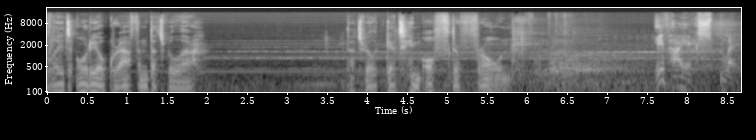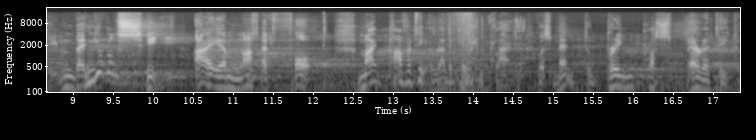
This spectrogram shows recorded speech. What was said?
Play the audiograph and that will uh, that will get him off the throne. If I explain, then you will see I am not at fault. My poverty eradication plan was meant to bring prosperity to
